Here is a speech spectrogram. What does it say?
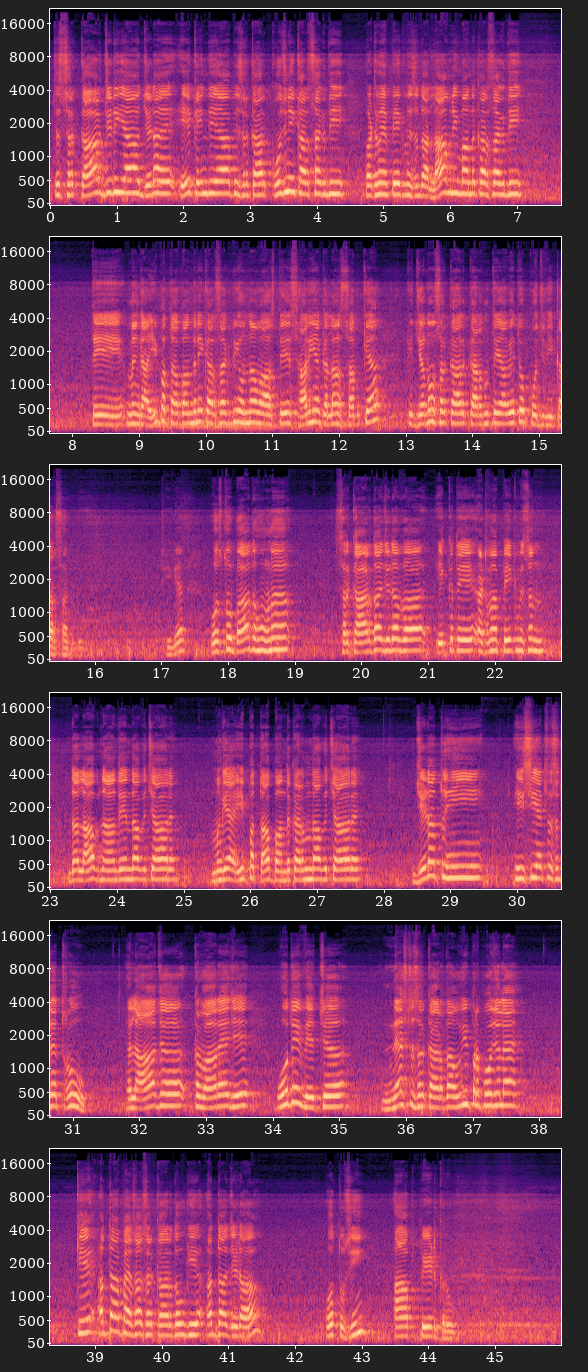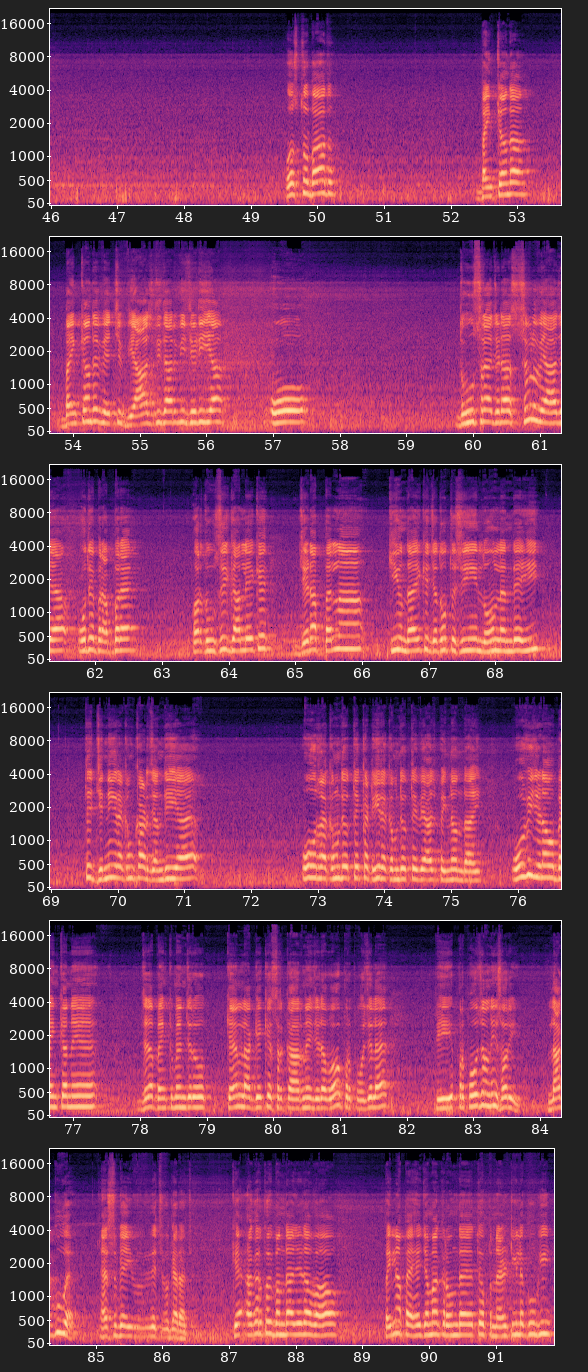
ਤੇ ਸਰਕਾਰ ਜਿਹੜੀ ਆ, ਜਿਹੜਾ ਇਹ ਕਹਿੰਦੇ ਆ ਵੀ ਸਰਕਾਰ ਕੁਝ ਨਹੀਂ ਕਰ ਸਕਦੀ, ਅੱਠਵੇਂ ਪੇ ਕਮਿਸ਼ਨ ਦਾ ਲਾਭ ਨਹੀਂ ਬੰਦ ਕਰ ਸਕਦੀ ਤੇ ਮਹਿੰਗਾਈ ਭੱਤਾ ਬੰਦ ਨਹੀਂ ਕਰ ਸਕਦੀ, ਉਹਨਾਂ ਵਾਸਤੇ ਸਾਰੀਆਂ ਗੱਲਾਂ ਸਬਕ ਆ ਕਿ ਜਦੋਂ ਸਰਕਾਰ ਕਰਨ ਤੇ ਆਵੇ ਤਾਂ ਉਹ ਕੁਝ ਵੀ ਕਰ ਸਕਦੀ। ਠੀਕ ਹੈ? ਉਸ ਤੋਂ ਬਾਅਦ ਹੁਣ ਸਰਕਾਰ ਦਾ ਜਿਹੜਾ ਵਾ, ਇੱਕ ਤੇ 8ਵਾਂ ਪੇ ਕਮਿਸ਼ਨ ਦਾ ਲਾਭ ਨਾ ਦੇਣ ਦਾ ਵਿਚਾਰ ਹੈ, ਮਹਿੰਗਾਈ ਭੱਤਾ ਬੰਦ ਕਰਨ ਦਾ ਵਿਚਾਰ ਹੈ। ਜਿਹੜਾ ਤੁਸੀਂ ECHS ਦੇ ਥਰੂ ਇਲਾਜ ਕਰਵਾ ਰਹੇ ਜੇ, ਉਹਦੇ ਵਿੱਚ ਨੈਕਸਟ ਸਰਕਾਰ ਦਾ ਉਹ ਵੀ ਪ੍ਰਪੋਜ਼ਲ ਹੈ ਕਿ ਅੱਧਾ ਪੈਸਾ ਸਰਕਾਰ ਦਊਗੀ, ਅੱਧਾ ਜਿਹੜਾ ਉਹ ਤੁਸੀਂ ਆਪ ਪੇਡ ਕਰੋ। ਉਸ ਤੋਂ ਬਾਅਦ ਬੈਂਕਾਂ ਦਾ, ਬੈਂਕਾਂ ਦੇ ਵਿੱਚ ਵਿਆਜ ਦੀ ਦਰ ਵੀ ਜਿਹੜੀ ਆ, ਉਹ ਦੂਸਰਾ ਜਿਹੜਾ ਸਿਵਲ ਵਿਆਜ ਆ, ਉਹਦੇ ਬਰਾਬਰ ਹੈ। ਔਰ ਦੂਸਰੀ ਗੱਲ ਇਹ ਕਿ ਜਿਹੜਾ ਪਹਿਲਾਂ ਕੀ ਹੁੰਦਾ ਹੈ ਕਿ ਜਦੋਂ ਤੁਸੀਂ ਲੋਨ ਲੈਂਦੇ ਹੀ ਤੇ ਜਿੰਨੀ ਰਕਮ ਘਟ ਜਾਂਦੀ ਹੈ ਉਹ ਰਕਮ ਦੇ ਉੱਤੇ, ਘਟੀ ਰਕਮ ਦੇ ਉੱਤੇ ਵਿਆਜ ਪੈਂਦਾ ਹੁੰਦਾ ਹੈ ਉਹ ਵੀ ਜਿਹੜਾ ਉਹ ਬੈਂਕਾਂ ਨੇ, ਜਿਹੜਾ ਬੈਂਕ ਮੈਨੇਜਰ ਉਹ ਕਹਿਣ ਲੱਗ ਗਏ ਕਿ ਸਰਕਾਰ ਨੇ ਜਿਹੜਾ ਵਾ ਉਹ ਪ੍ਰਪੋਜ਼ਲ ਹੈ ਵੀ ਪ੍ਰਪੋਜ਼ਲ ਨਹੀਂ ਸੌਰੀ ਲਾਗੂ ਹੈ ਐਸਬੀਆਈ ਵਿੱਚ ਵਗੈਰਾ 'ਚ। ਕਿ ਅਗਰ ਕੋਈ ਬੰਦਾ ਜਿਹੜਾ ਵਾ ਪਹਿਲਾਂ ਪੈਸੇ ਜਮ੍ਹਾਂ ਕਰਾਉਂਦਾ ਹੈ ਤੇ ਉਹ ਪੈਨਲਟੀ ਲੱਗੂਗੀ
